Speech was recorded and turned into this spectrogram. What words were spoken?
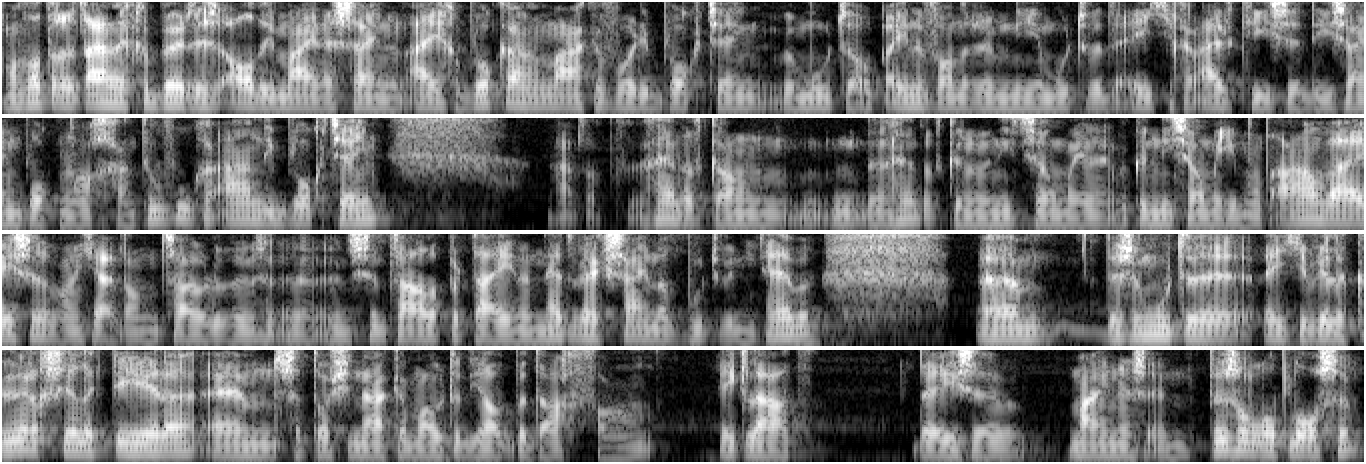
want wat er uiteindelijk gebeurt is, al die miners zijn hun eigen blok aan het maken voor die blockchain. We moeten op een of andere manier moeten we er eentje gaan uitkiezen die zijn blok mag gaan toevoegen aan die blockchain. Nou, dat, hè, dat, kan, hè, dat kunnen we niet zomaar, we kunnen niet zomaar iemand aanwijzen, want ja, dan zouden we een, een centrale partij in een netwerk zijn, dat moeten we niet hebben. Ehm, dus we moeten eentje willekeurig selecteren en Satoshi Nakamoto die had bedacht van, ik laat deze miners een puzzel oplossen,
